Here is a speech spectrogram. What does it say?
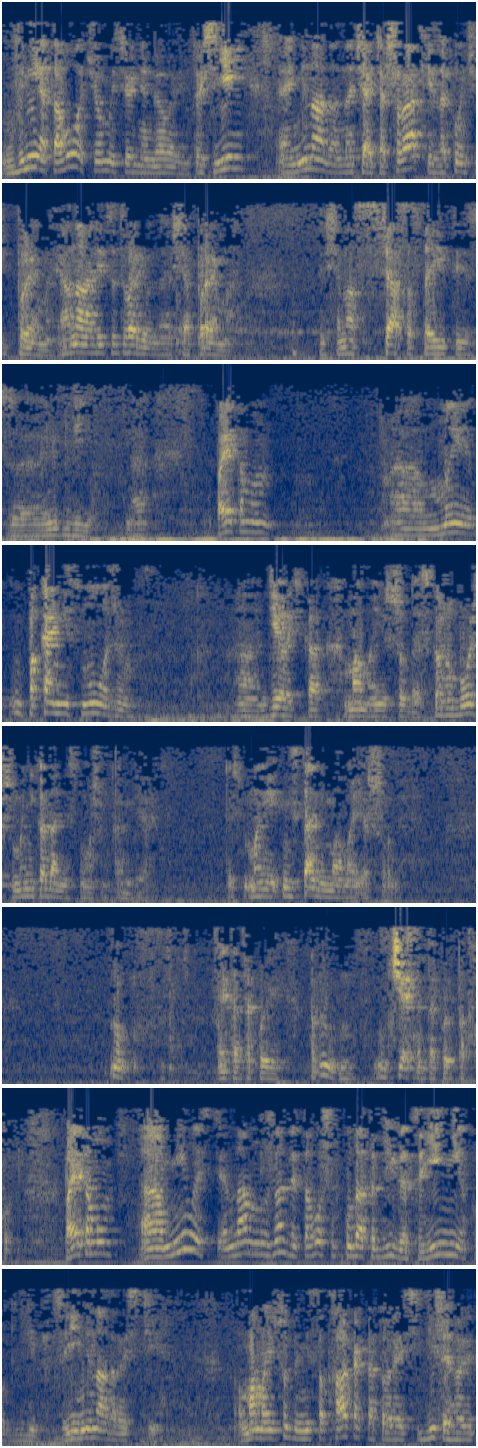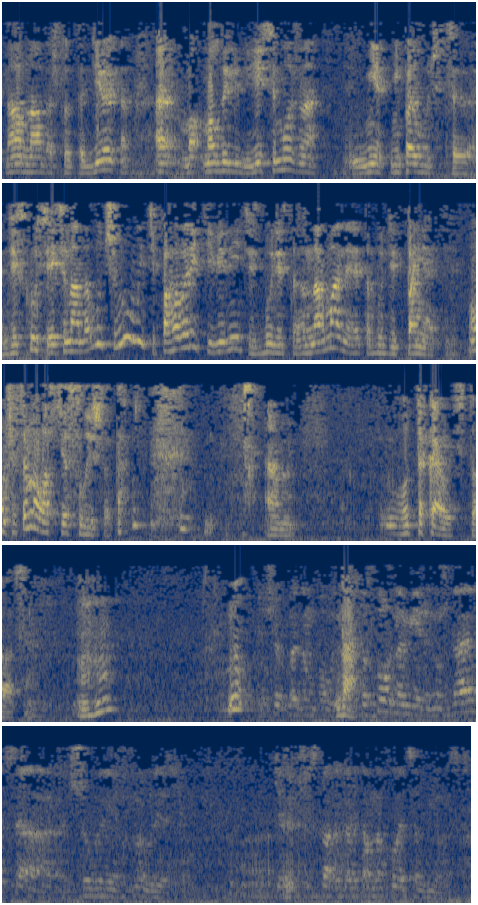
вне того, о чем мы сегодня говорим. То есть ей э, не надо начать ашратки и закончить премой. Она олицетворенная вся према. То есть она вся состоит из э, любви. да. Поэтому э, мы пока не сможем делать как мама Ешода. Скажу больше, мы никогда не сможем так делать. То есть мы не станем мамой Ешоды. Ну, это такой ну, честный такой подход. Поэтому э, милость нам нужна для того, чтобы куда-то двигаться. Ей некуда двигаться, ей не надо расти. Мама Ишуда не садхака, которая сидит и говорит, нам надо что-то делать. А, молодые люди, если можно, нет, не получится дискуссия. Если надо, лучше ну, выйти, поговорите, вернитесь, будет нормально, это будет понятнее. Потому что все равно вас все слышат. Вот такая вот ситуация. Мгм. Ну, Еще по этому поводу. Да. В духовном мире нуждаются живые, ну, те существа, которые там находятся в милости.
